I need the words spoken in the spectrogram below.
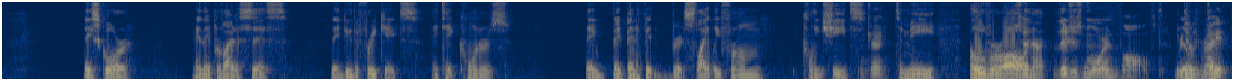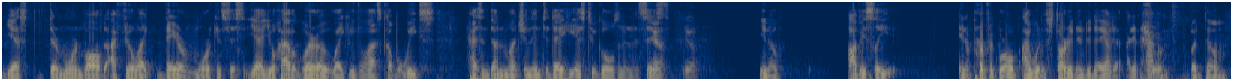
They score and they provide assists. They do the free kicks. They take corners. They they benefit very slightly from clean sheets. Okay. To me, overall, So I, they're just more involved, they're- really, they're- right? yes, they're more involved. I feel like they are more consistent. Yeah, you'll have Aguero like who the last couple weeks hasn't done much, and then today he has two goals and an Yeah. assist. Yeah. You know, obviously, in a perfect world, I would have started him today. I, didn't have Sure. him, but um,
